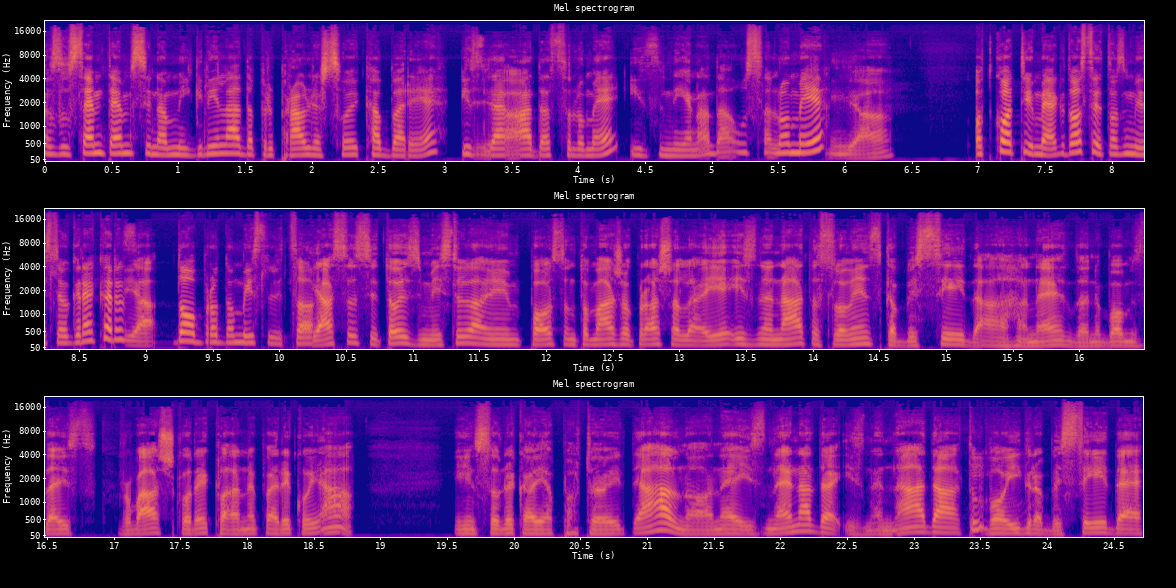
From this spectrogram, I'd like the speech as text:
Z vsem tem si namignila, da pripravljaš svoj kabaret iz Ja. Nenada Salome, iz Nenada v Salome. Ja, Odkot ti me, kdo si je to zmislil? Gre kar ja. dobro domislico. Jaz sem si to izmislila in pol sem Tomaža vprašala, je iznenada slovenska beseda, ne? da ne bom zdaj s hrvaško rekla, ne pa je rekel ja. In sem rekla, ja, pa to je idealno, ne iznenada, iznenada, to bo igra besede,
